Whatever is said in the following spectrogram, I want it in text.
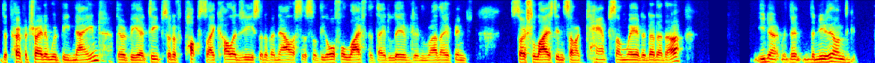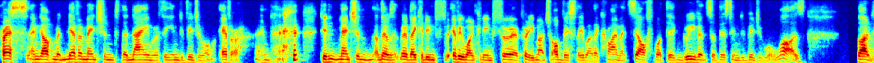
the perpetrator would be named, there would be a deep sort of pop psychology sort of analysis of the awful life that they'd lived and where they've been socialized in some camp somewhere, da da da da. You know, the, the New Zealand press and government never mentioned the name of the individual ever, and didn't mention they could inf- everyone could infer pretty much obviously by the crime itself what the grievance of this individual was, but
